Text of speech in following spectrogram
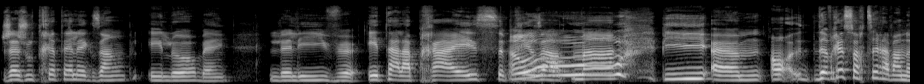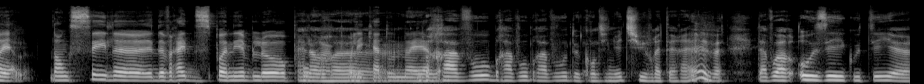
J'ajouterais tel exemple. Et là, ben, le livre est à la presse présentement. Oh! Puis, euh, on devrait sortir avant Noël. Donc, c'est le, devrait être disponible là, pour, euh, pour, les cadeaux de Noël. Bravo, bravo, bravo de continuer de suivre tes rêves, d'avoir osé écouter euh,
